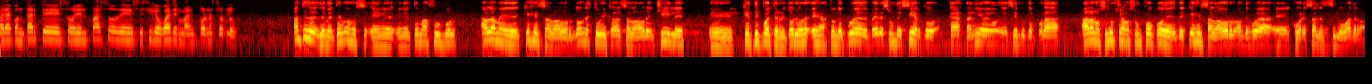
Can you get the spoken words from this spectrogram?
para contarte sobre el paso de Cecilio Waterman por nuestro club. Antes de, meternos en el, en el, tema fútbol, háblame de qué es El Salvador, dónde está ubicado El Salvador en Chile, eh, qué tipo de territorio es, hasta donde pude ver es un desierto, cae hasta nieve en cierta temporada. Háblanos, ilústranos un poco de, de, qué es El Salvador, donde juega el Cobresal de Cecilio Waterman.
